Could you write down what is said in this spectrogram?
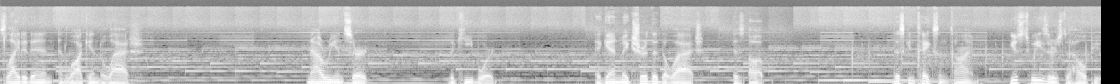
Slide it in and lock in the lash. Now reinsert the keyboard. Again, make sure that the latch is up. This can take some time. Use tweezers to help you.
